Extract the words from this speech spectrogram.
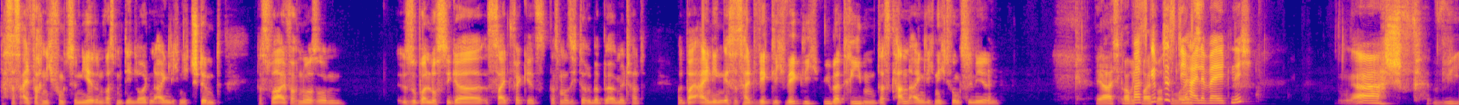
dass das einfach nicht funktioniert und was mit den Leuten eigentlich nicht stimmt. Das war einfach nur so ein super lustiger Sidefact jetzt, dass man sich darüber beömmelt hat. Weil bei einigen ist es halt wirklich, wirklich übertrieben. Das kann eigentlich nicht funktionieren. Ja, ich glaube, ich Was weiß, gibt was es du die heile Welt nicht? Ah, sch- wie,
